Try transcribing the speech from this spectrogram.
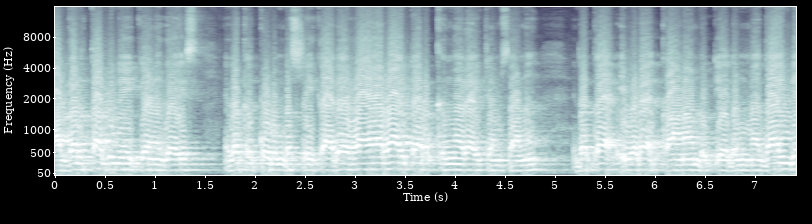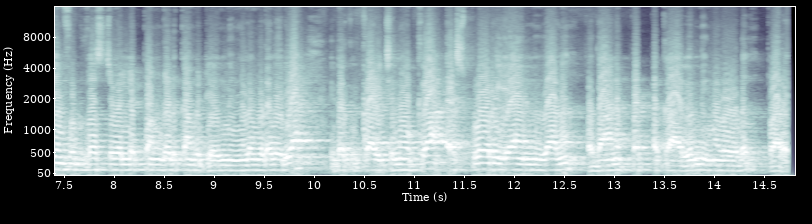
തകർത്ത് അഭിനയിക്കുകയാണ് ഗൈസ് ഇതൊക്കെ കുടുംബശ്രീക്കാര് റയറായിട്ട് ഇറക്കുന്ന ഒരു ഐറ്റംസ് ആണ്. ഇതൊക്കെ ഇവിടെ കാണാൻ പറ്റിയതും മെഗാ ഇന്ത്യൻ ഫുഡ് ഫെസ്റ്റിവലിൽ പങ്കെടുക്കാൻ പറ്റിയതും നിങ്ങൾ ഇവിടെ വരിക. ഇതൊക്കെ കഴിച്ചു നോക്കുക എക്സ്പ്ലോർ ചെയ്യുക എന്നതാണ് പ്രധാനപ്പെട്ട കാര്യം നിങ്ങളോട് പറയുന്നത്.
